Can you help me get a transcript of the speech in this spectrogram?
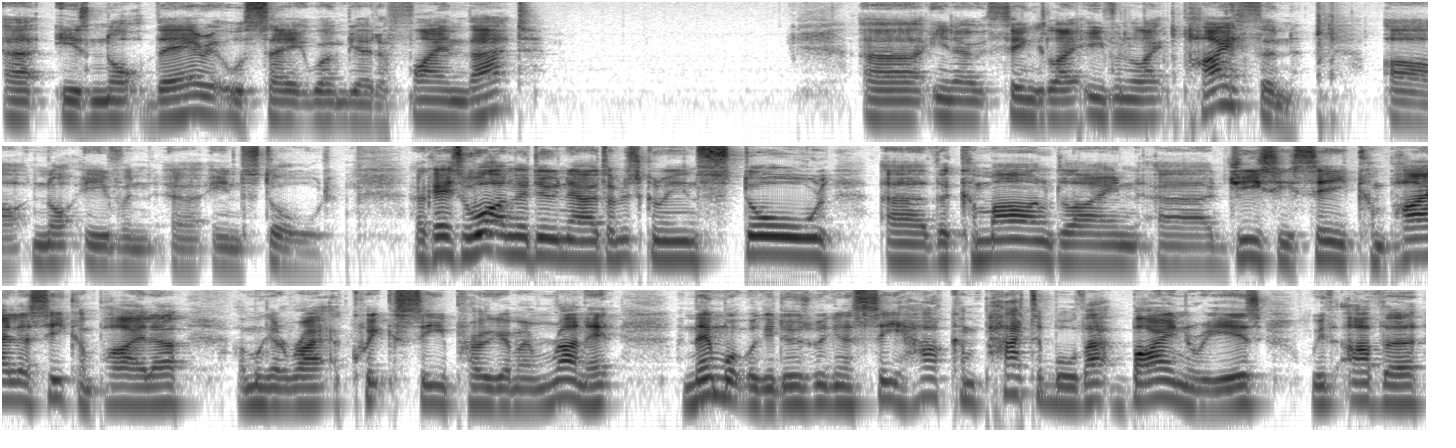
uh, is not there. It will say it won't be able to find that. Uh, you know, things like even like Python are not even uh, installed. Okay, so what I'm going to do now is I'm just going to install uh, the command line uh, GCC compiler, C compiler, and we're going to write a quick C program and run it. And then what we're going to do is we're going to see how compatible that binary is with other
